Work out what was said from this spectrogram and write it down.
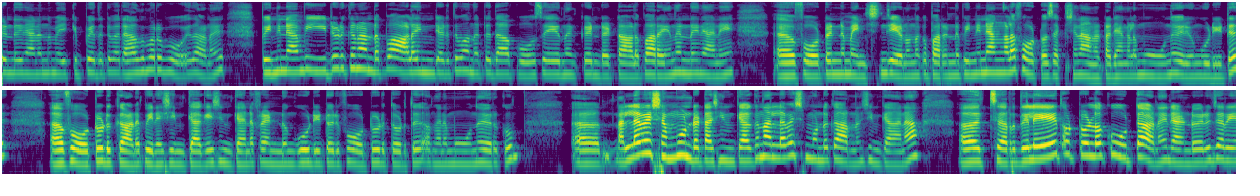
പോയിട്ടുണ്ട് ഞാനൊന്ന് മേക്കപ്പ് ചെയ്തിട്ട് വരാമെന്ന് പറഞ്ഞ് പോയതാണ്. പിന്നെ ഞാൻ വീഡിയോ എടുക്കണ കണ്ടപ്പോൾ ആൾ എന്റെ അടുത്ത് വന്നിട്ട് ഇതാ പോസ് ചെയ്യുന്നൊക്കെ ഉണ്ട് കേട്ടോ ആൾ പറയുന്നുണ്ട് ഞാൻ ഫോട്ടോ എന്നെ മെൻഷൻ ചെയ്യണമെന്നൊക്കെ പറയുന്നുണ്ട്. പിന്നെ ഞങ്ങളെ ഫോട്ടോ സെക്ഷനാണ് കേട്ടോ ഞങ്ങൾ മൂന്ന് പേരും കൂടിയിട്ട് ഫോട്ടോ എടുക്കുകയാണ് പിന്നെ ഷിൻകാക്കെ ഷിൻകാന്റെ ഫ്രണ്ടും കൂടിയിട്ട് ഒരു ഫോട്ടോ എടുത്തു കൊടുത്ത് അങ്ങനെ മൂന്ന് പേർക്കും നല്ല വിഷമമുണ്ട് കേട്ടോ ഷിൻകാക്ക് നല്ല വിഷമമുണ്ട്. കാരണം ഷിൻകാന ചെറുതിലേ തൊട്ടുള്ള കൂട്ടാണ്. രണ്ടുപേരും ചെറിയ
